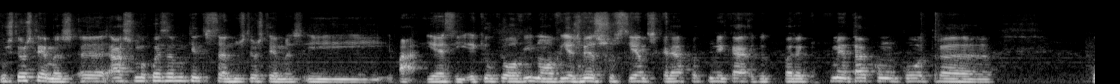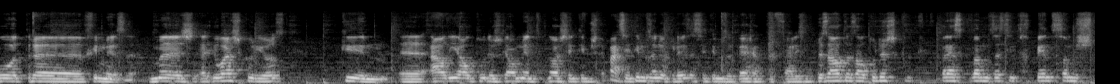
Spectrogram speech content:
Os teus temas, uh, acho uma coisa muito interessante nos teus temas e, pá, e é assim, aquilo que eu ouvi, não ouvi as vezes suficientes, se calhar, para, comunicar, para comentar com, com, outra, com outra firmeza. Mas uh, eu acho curioso que uh, há ali alturas realmente que nós sentimos, sentimos a natureza, sentimos a terra pulsar, e depois há outras alturas que, que, parece que vamos assim de repente somos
